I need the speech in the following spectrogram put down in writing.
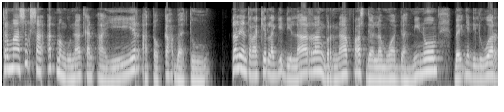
termasuk saat menggunakan air ataukah batu. Lalu yang terakhir lagi dilarang bernafas dalam wadah minum, baiknya di luar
